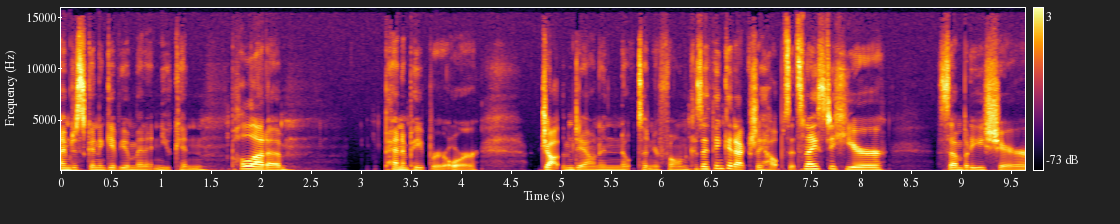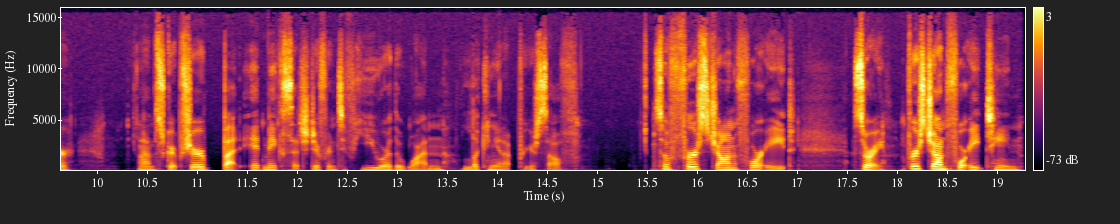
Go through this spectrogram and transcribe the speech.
I'm just going to give you a minute and you can pull out a pen and paper or jot them down in notes on your phone because I think it actually helps. It's nice to hear somebody share um, scripture, but it makes such a difference if you are the one looking it up for yourself. So 1 John 4 8, sorry, 1 John 4 18,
